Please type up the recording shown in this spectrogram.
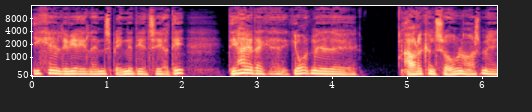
I kan levere et eller andet spændende dertil, og det, det har jeg da gjort med uh, Out of Control, og også med,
